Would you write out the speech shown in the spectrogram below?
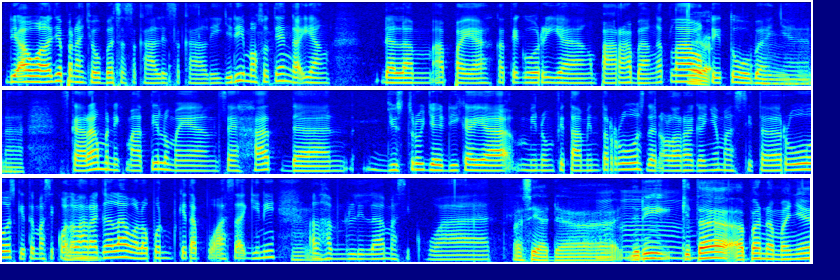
di awal aja pernah coba sesekali sekali jadi maksudnya nggak yang dalam apa ya kategori yang parah banget lah Iya. waktu itu bobanya Mhm. nah sekarang menikmati lumayan sehat dan justru jadi kayak minum vitamin terus dan olahraganya masih terus gitu masih kuat Hmm. olahraga lah walaupun kita puasa gini Mm-mm. alhamdulillah masih kuat masih ada. Mm-mm. Jadi kita apa namanya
